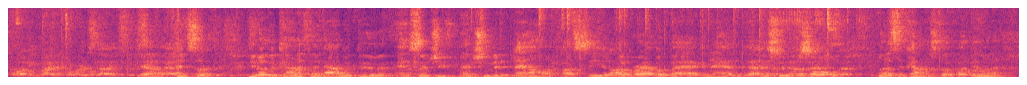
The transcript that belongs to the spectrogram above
twenty mycorrhizas. Yeah, and so, you know, the kind of thing I would do, and, and since you've mentioned it now, and if I see it, I'll grab a bag and add it in the super soil. That's the kind of stuff I do, and I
